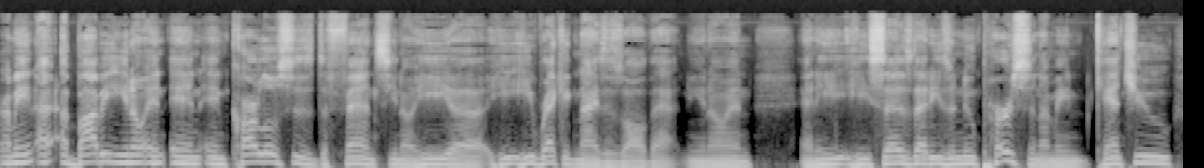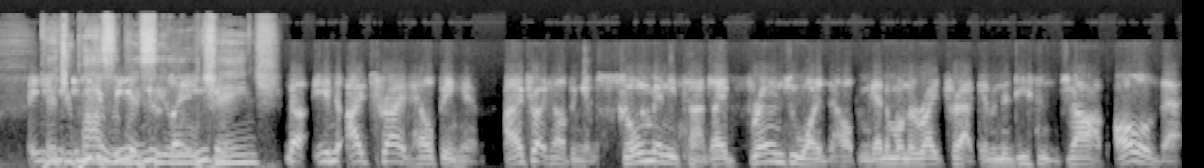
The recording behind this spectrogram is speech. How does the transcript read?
I mean, uh, Bobby, you know, in, in, in Carlos's defense, you know, he uh, he he recognizes all that, you know, and and he, he says that he's a new person. I mean, can't you can't you he can be possibly a new- see a little he can- change? No, you know, I tried helping him. I tried helping him so many times. I had friends who wanted to help him, get him on the right track, get him a decent job, all of that.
